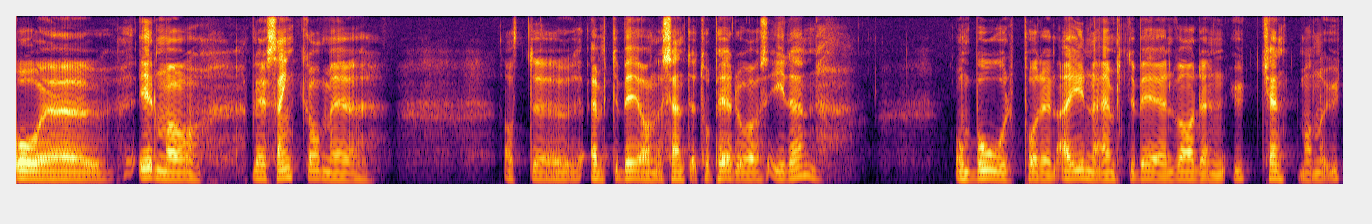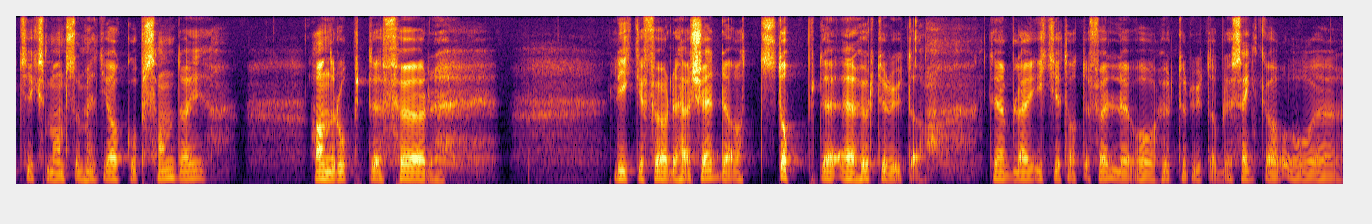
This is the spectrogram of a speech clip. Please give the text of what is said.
Og uh, Irma ble senka med at eh, MTB-ene sendte torpedoer i den. Om bord på den ene MTB-en var det en utkjentmann og utkikksmann som het Jakob Sandøy. Han ropte før like før det her skjedde, at stopp, det er Hurtigruta. Det ble ikke tatt til følge, og Hurtigruta ble senka og uh,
